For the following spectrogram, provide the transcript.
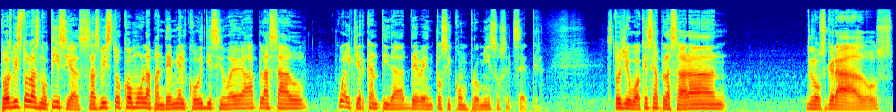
Tú has visto las noticias, has visto cómo la pandemia del COVID-19 ha aplazado cualquier cantidad de eventos y compromisos, etc. Esto llevó a que se aplazaran los grados,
